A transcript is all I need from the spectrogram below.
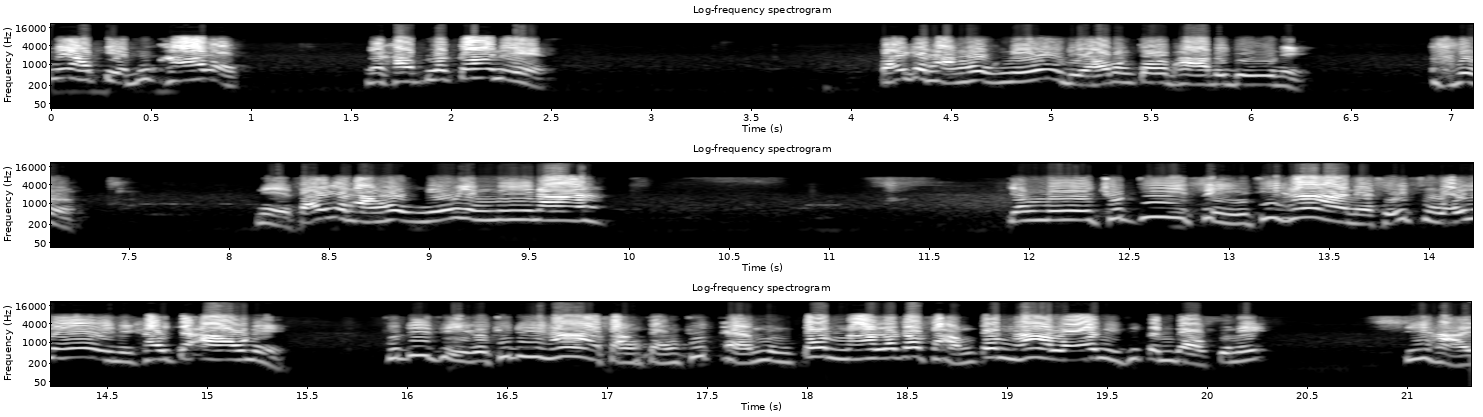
ไม่เอาเปรียบลูกค้าหรอกนะครับ แล้วก็เนี่ยไซส์กระถางหกนิ้วเดี๋ยวบางโตพาไปดูนี่นี่ไซส์กระถางหกนิ้วยังมีนะ ยังมีชุดที่สี่ที่ห้าเนี่ย สวยๆเลยนี่ใครจะเอานี่ ชุดที่สี่กับชุดที่ห้าสั่งสองชุดแถมหนึ่งต้นนะ แล้วก็สามต้นห้าร้อยนี่ที่เป็นดอกตัวนี้ ที่หาย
